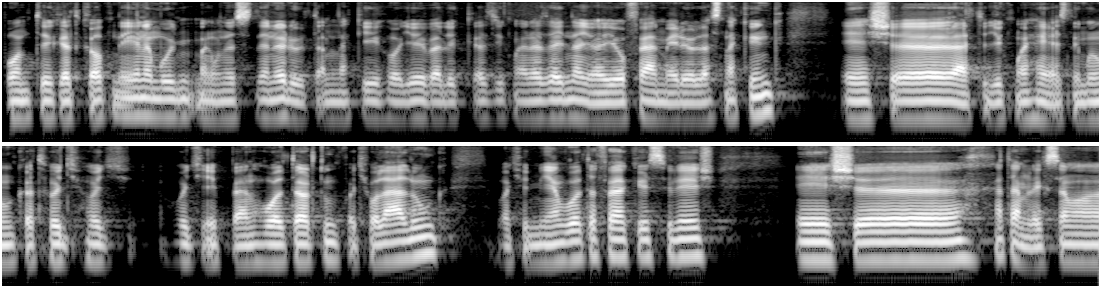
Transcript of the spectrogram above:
pont őket kapni. Én amúgy megmondom őszintén örültem neki, hogy ővelük kezdjük, mert ez egy nagyon jó felmérő lesz nekünk, és el tudjuk majd helyezni magunkat, hogy, hogy, hogy éppen hol tartunk, vagy hol állunk, vagy hogy milyen volt a felkészülés. És hát emlékszem, a,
